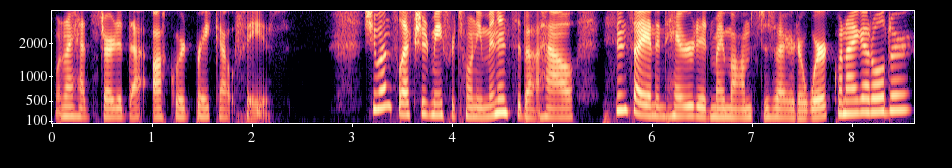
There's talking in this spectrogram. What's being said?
when I had started that awkward breakout phase. She once lectured me for 20 minutes about how, since I had inherited my mom's desire to work when I got older,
